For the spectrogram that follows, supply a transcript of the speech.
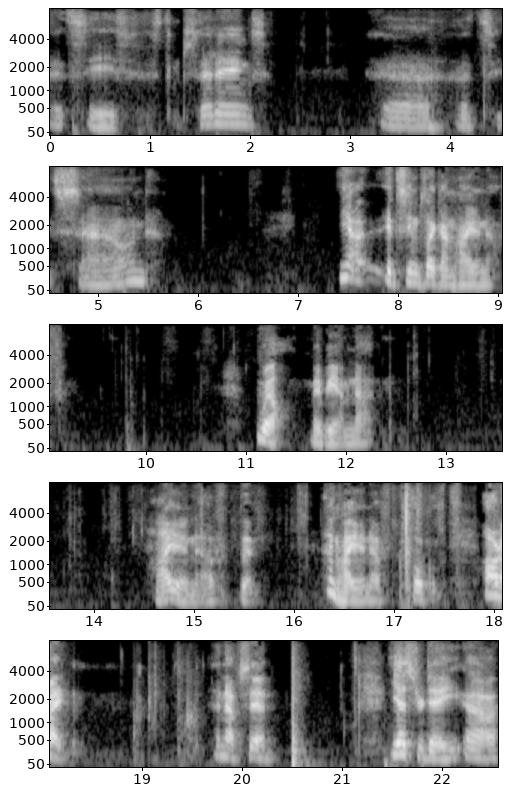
Let's see, system settings. Uh, let's see, sound. Yeah, it seems like I'm high enough. Well, maybe I'm not high enough, but I'm high enough vocal. All right, enough said. Yesterday, uh,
